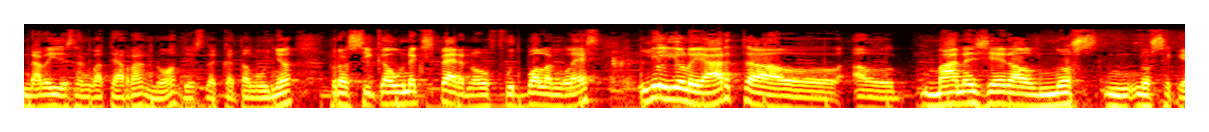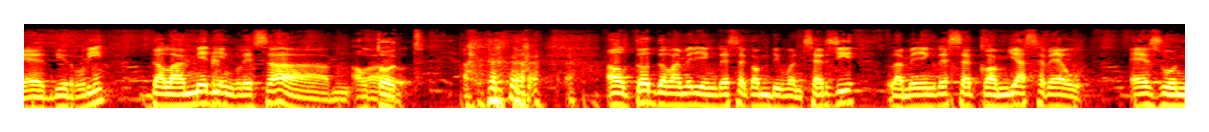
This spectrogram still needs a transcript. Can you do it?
anava des d'Anglaterra, no, des de Catalunya, però sí que un expert en el futbol anglès, Lili Oleart, el, el mànager, el no, no sé què dir-li, de la mèdia inglesa... El tot. el tot de la mèdia inglesa, com diuen Sergi. La mèdia inglesa, com ja sabeu, és un,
